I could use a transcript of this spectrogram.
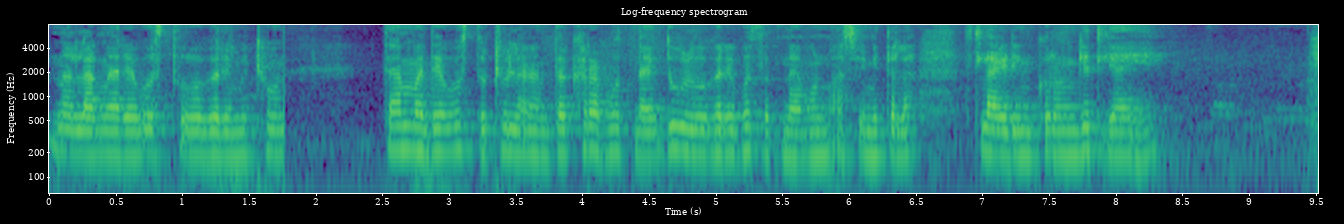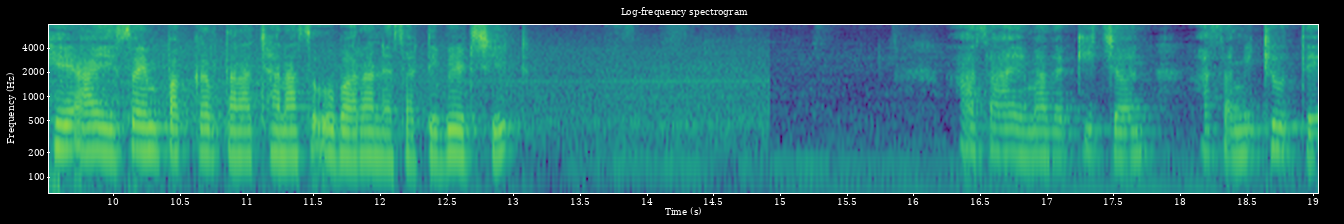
न लागणाऱ्या वस्तू वगैरे मी ठेवून त्यामध्ये वस्तू ठेवल्यानंतर खराब होत नाही धूळ वगैरे बसत नाही म्हणून असे मी त्याला स्लायडिंग करून घेतले आहे. हे आहे स्वयंपाक करताना छान असं उभा राहण्यासाठी बेडशीट असा आहे माझा किचन असा मी ठेवते.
